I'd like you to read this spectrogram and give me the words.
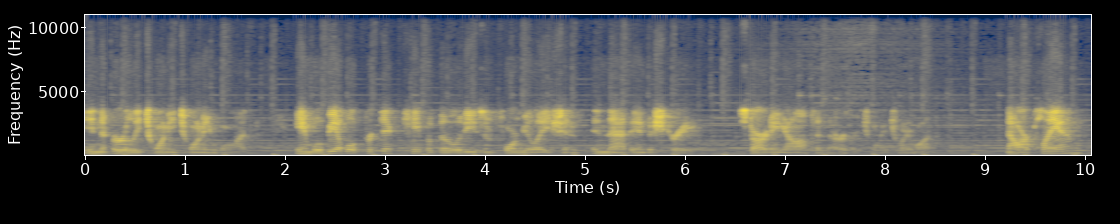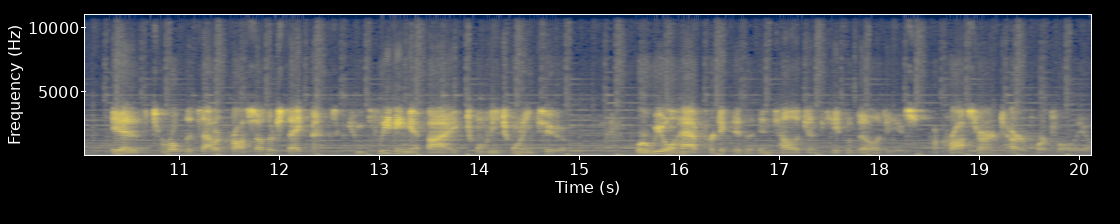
in early 2021. And we'll be able to predict capabilities and formulations in that industry starting off in the early 2021. Now, our plan is to roll this out across other segments, completing it by 2022, where we will have predictive intelligence capabilities across our entire portfolio.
